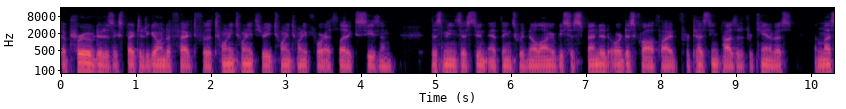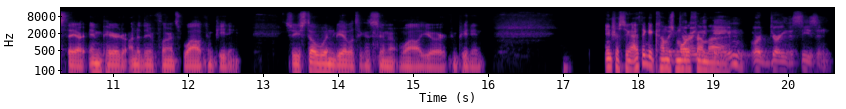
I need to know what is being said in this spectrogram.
approved, it is expected to go into effect for the 2023 2024 athletic season. This means that student athletes would no longer be suspended or disqualified for testing positive for cannabis unless they are impaired or under the influence while competing. So you still wouldn't be able to consume it while you're competing interesting. I think it comes Like more from the uh, game or during the season.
